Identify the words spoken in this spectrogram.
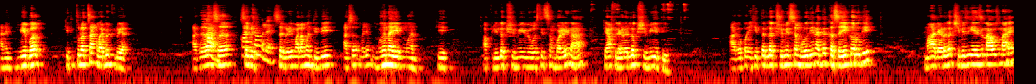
आणि मी बघ किती तुला चांगला भेटलोय अगं काय? असं काय चांगलं आहे? सगळी सगळी मला म्हणते ती असं म्हणजे म्हण आहे एक म्हण की आपली लक्ष्मी व्यवस्थित सांभाळली ना की आपल्याकडे लक्ष्मी येते अगं पण ही तर लक्ष्मी सांभाळू दे नाही तर कसंही करू दे माझ्याकडे लक्ष्मीचं यायचं नावच नाही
